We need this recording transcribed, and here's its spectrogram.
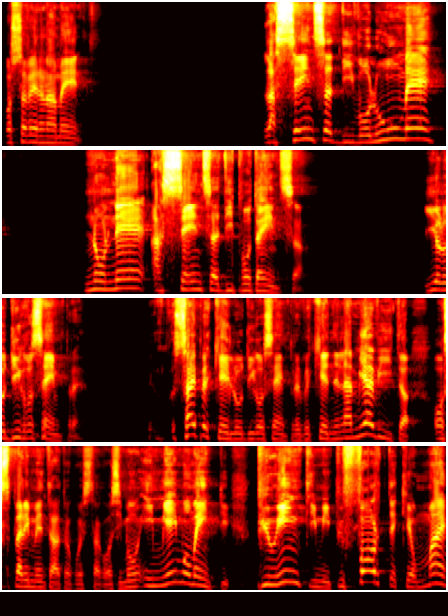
Posso avere un amen? L'assenza di volume non è assenza di potenza. Io lo dico sempre. Sai perché lo dico sempre? Perché nella mia vita ho sperimentato questa cosa. I miei momenti più intimi, più forti che ho mai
